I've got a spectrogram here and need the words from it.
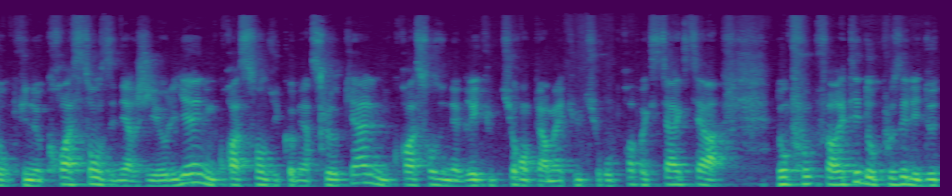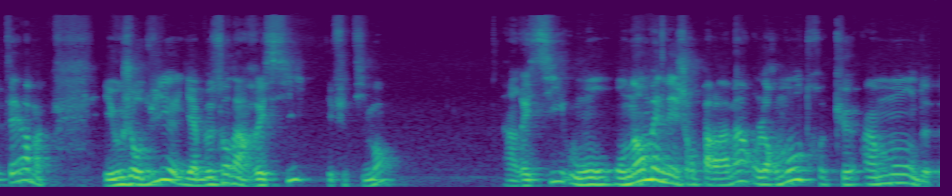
Donc une croissance d'énergie éolienne, une croissance du commerce local, une croissance d'une agriculture en permaculture ou propre, etc. etc. Donc il faut, arrêter d'opposer les deux termes. Et aujourd'hui, il y a besoin d'un récit, effectivement, un récit où on, on emmène les gens par la main, on leur montre qu'un monde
